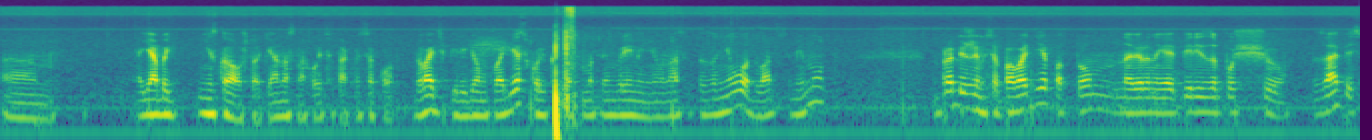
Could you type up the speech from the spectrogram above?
эм, я бы не сказал, что океанос находится так высоко. Давайте перейдем к воде. Сколько посмотрим времени у нас это заняло? 20 минут. Пробежимся по воде, потом, наверное, я перезапущу запись.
